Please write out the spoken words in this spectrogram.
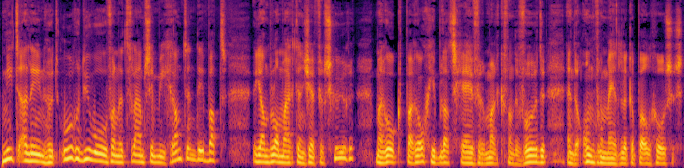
Niet alleen het oerduo van het Vlaamse migrantendebat, Jan Blommaert en Jeff Verschuren, maar ook parochiebladschrijver Mark van de Voorde en de onvermijdelijke Paul Goossens.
